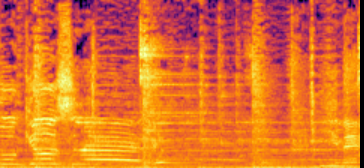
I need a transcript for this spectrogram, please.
Bu gözler. Yine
